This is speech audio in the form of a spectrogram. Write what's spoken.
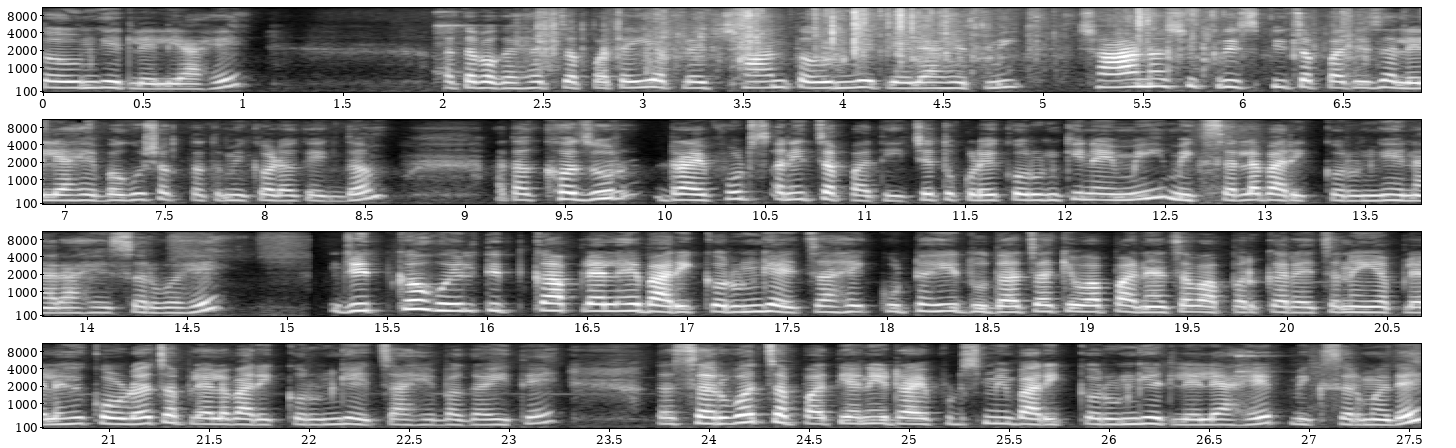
तळून घेतलेली आहे. आता बघा ह्या चपात्याही आपल्या छान तळून घेतलेल्या आहेत मी. छान अशी क्रिस्पी चपाती झालेली आहे बघू शकता तुम्ही कडक एकदम. आता खजूर ड्रायफ्रूट्स आणि चपातीचे तुकडे करून की नाही मी मिक्सरला बारीक करून घेणार आहे सर्व हे. जितकं होईल तितकं आपल्याला हे बारीक करून घ्यायचं आहे. कुठंही दुधाचा किंवा पाण्याचा वापर करायचा नाही. आपल्याला हे कोडंच आपल्याला बारीक करून घ्यायचं आहे बघा इथे. तर सर्व चपाती आणि ड्रायफ्रूट्स मी बारीक करून घेतलेले आहेत मिक्सरमध्ये.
